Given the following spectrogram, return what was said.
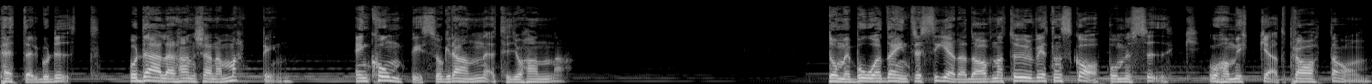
Petter går dit och där lär han känna Martin, en kompis och granne till Johanna. De är båda intresserade av naturvetenskap och musik och har mycket att prata om.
